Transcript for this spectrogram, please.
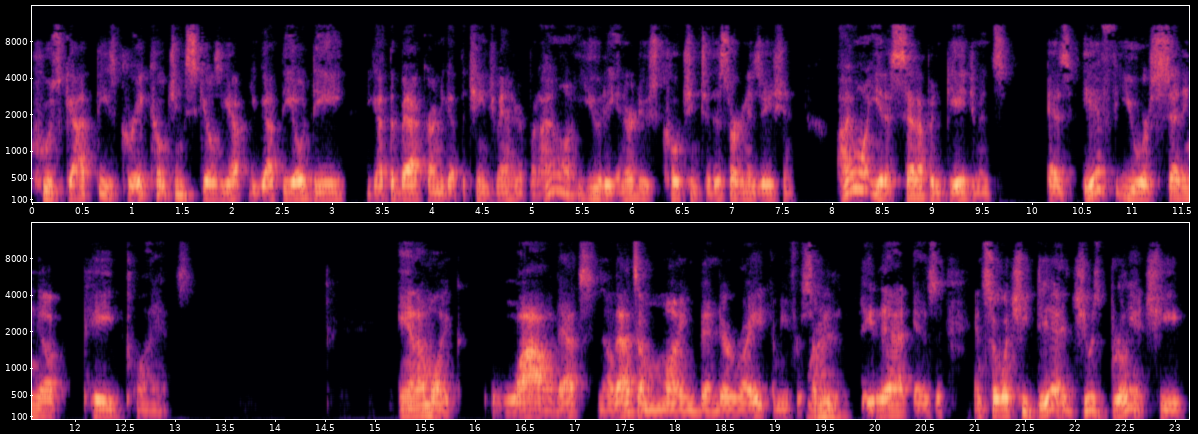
who's got these great coaching skills. Yep, you got the OD, you got the background, you got the change management, but I want you to introduce coaching to this organization. I want you to set up engagements as if you were setting up paid clients. And I'm like, wow, that's now that's a mind bender, right? I mean, for somebody right. to say that as a, and so what she did, she was brilliant. She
